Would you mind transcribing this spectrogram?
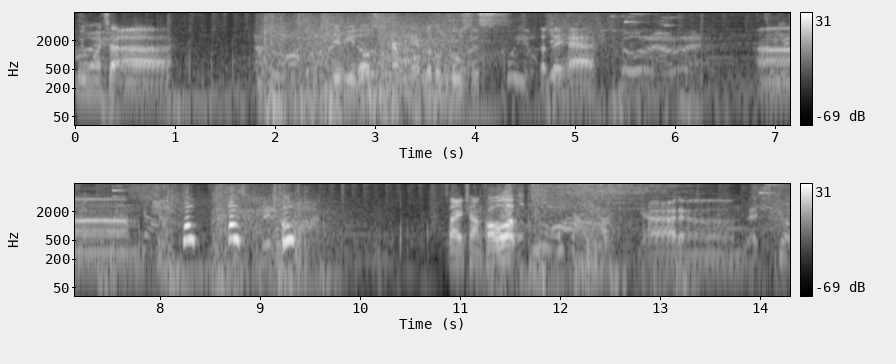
we want to uh give you those permanent little boosts that they have. Um boop, boop, boop. Sorry, Chan, follow up. Got him. Let's go.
